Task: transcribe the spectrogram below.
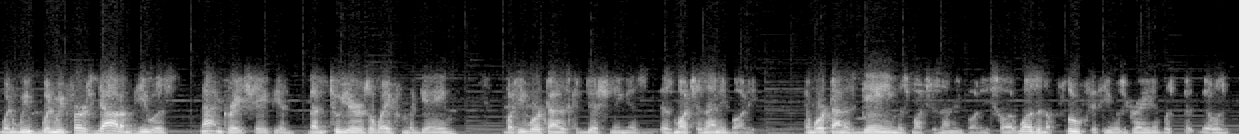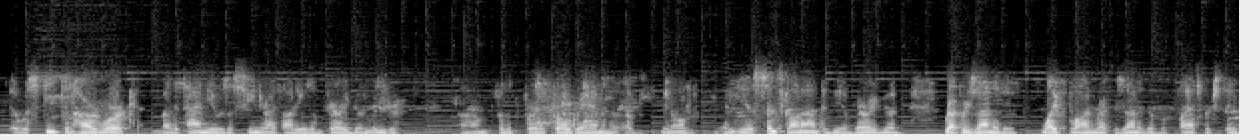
When we when we first got him, he was not in great shape. He had been two years away from the game, but he worked on his conditioning as as much as anybody, and worked on his game as much as anybody. So it wasn't a fluke that he was great. It was it was it was steeped in hard work. By the time he was a senior, I thought he was a very good leader um, for the for the program, and a, you know, and he has since gone on to be a very good representative, lifelong representative of Plattsburgh State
